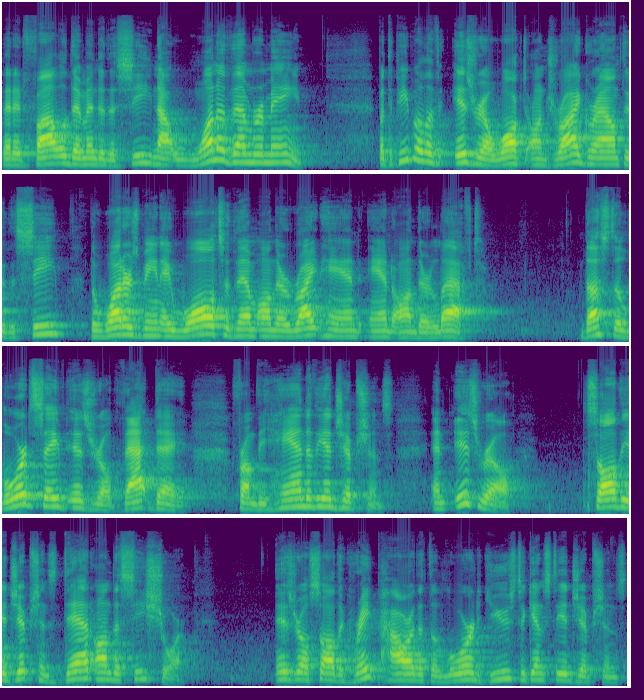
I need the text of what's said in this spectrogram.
that had followed them into the sea, not one of them remained. But the people of Israel walked on dry ground through the sea, the waters being a wall to them on their right hand and on their left. Thus the Lord saved Israel that day from the hand of the Egyptians, and Israel saw the Egyptians dead on the seashore. Israel saw the great power that the Lord used against the Egyptians.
